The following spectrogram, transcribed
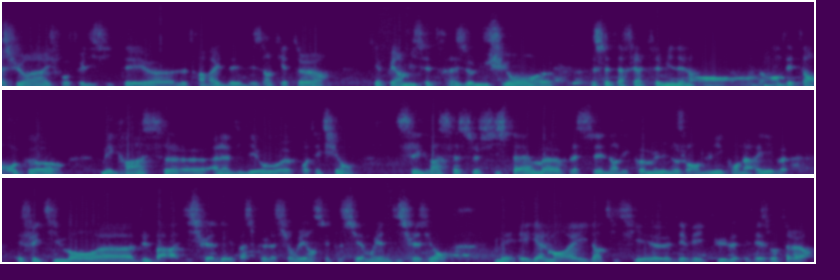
sûr, hein, il faut féliciter euh, le travail des, enquêteurs qui a permis cette résolution euh, de cette affaire criminelle en, des temps records, mais grâce euh, à la vidéoprotection. C'est grâce à ce système placé dans les communes aujourd'hui qu'on arrive effectivement, euh, d'une part à dissuader, parce que la surveillance est aussi un moyen de dissuasion, mais également à identifier euh, des véhicules et des auteurs.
